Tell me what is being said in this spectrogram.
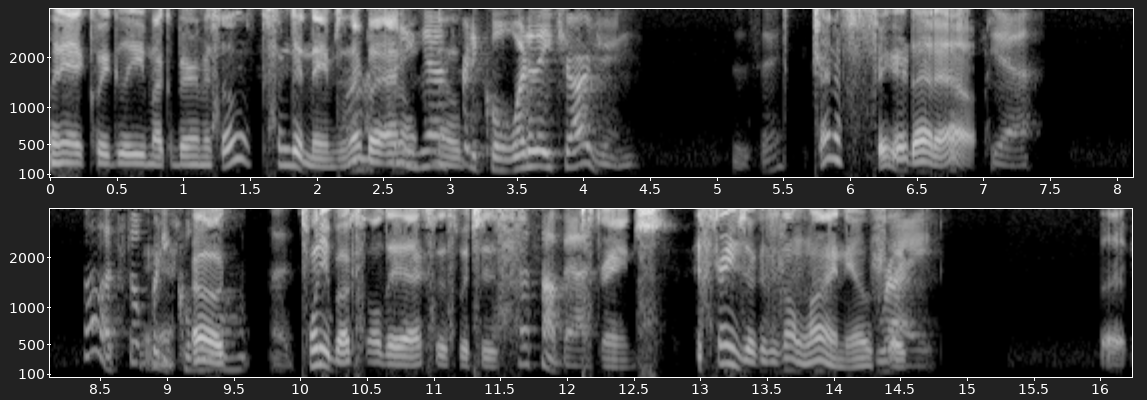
Linnea Quigley, Michael Berryman. Oh, some good names in there, but I don't yeah, know. Yeah, pretty cool. What are they charging? Does it say? I'm trying to figure that out. Yeah. Oh, that's still pretty yeah. cool. Oh, uh, 20 bucks all day access, which is that's not bad. Strange. It's strange though because it's online. You know, it's right. Like, but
